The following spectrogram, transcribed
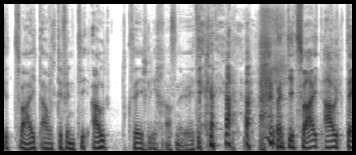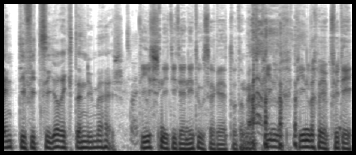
die zweite Authentifizierung siehst, ich kann es nicht. Wenn die zweite Authentifizierung dann nicht mehr hast. Die schneide ich dann nicht raus, oder wenn es peinlich, peinlich wird für dich.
